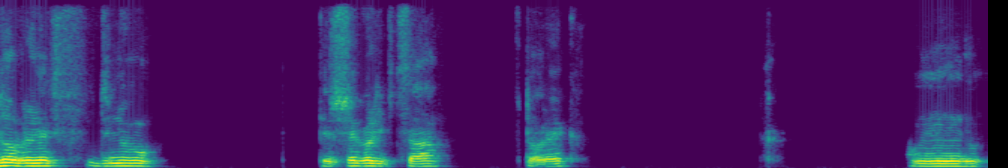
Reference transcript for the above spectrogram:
dobry. W dniu 1 lipca, wtorek. Mm,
